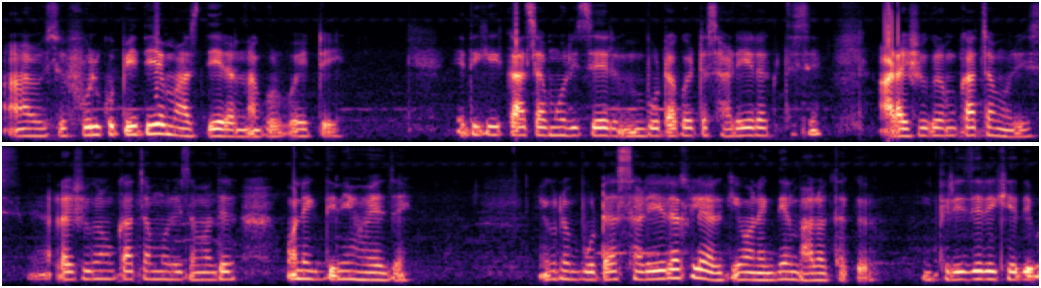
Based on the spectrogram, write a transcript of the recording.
আর হচ্ছে ফুলকপি দিয়ে মাছ দিয়ে রান্না করব এটাই। এদিকে কাঁচা মরিচের বোটা কয়টা ছাড়িয়ে রাখতেছি। আড়াইশো গ্রাম কাঁচামরিচ, আড়াইশো গ্রাম কাঁচা মরিচ আমাদের অনেক দিনই হয়ে যায়। এগুলো বোটা সারিয়ে রাখলে আর কি অনেক দিন ভালো থাকে। ফ্রিজে রেখে দিব।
